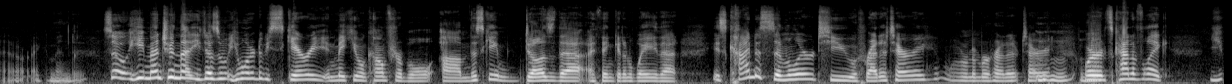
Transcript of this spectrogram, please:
I don't recommend it. So he mentioned that he doesn't. He wanted to be scary and make you uncomfortable. Um, this game does that, I think, in a way that is kind of similar to Hereditary. Remember Hereditary, Mhm, where it's kind of like you,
